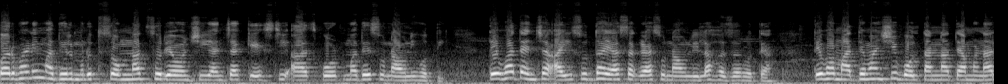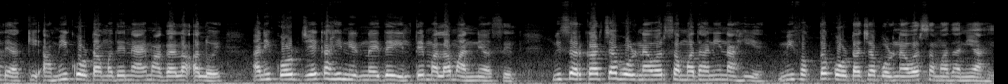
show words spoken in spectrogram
परभणीमधील मृत सोमनाथ सूर्यवंशी यांच्या केसची आज कोर्टमध्ये सुनावणी होती. तेव्हा त्यांच्या आईसुद्धा या सगळ्या सुनावणीला हजर होत्या. तेव्हा माध्यमांशी बोलताना त्या म्हणाल्या की आम्ही कोर्टामध्ये न्याय मागायला आलोय आणि कोर्ट जे काही निर्णय देईल ते मला मान्य असेल. मी सरकारच्या बोलण्यावर समाधानी नाहीये. मी फक्त कोर्टाच्या बोलण्यावर समाधानी आहे.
